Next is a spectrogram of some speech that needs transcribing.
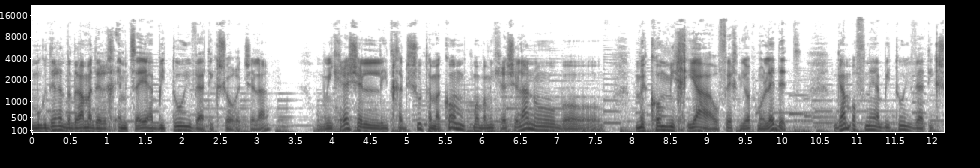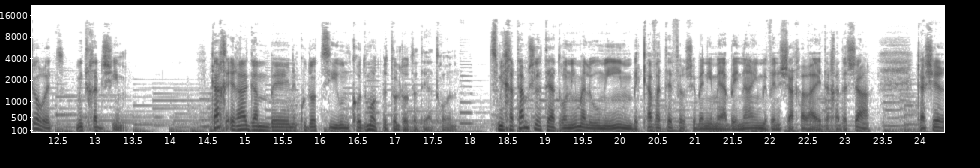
מוגדרת בדרמה דרך אמצעי הביטוי והתקשורת שלה, ובמקרה של התחדשות המקום, כמו במקרה שלנו, בו מקום מחיה הופך להיות מולדת, גם אופני הביטוי והתקשורת מתחדשים. כך אירע גם בנקודות ציון קודמות בתולדות התיאטרון. צמיחתם של התיאטרונים הלאומיים בקו התפר שבין ימי הביניים לבין שחר העת החדשה, כאשר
